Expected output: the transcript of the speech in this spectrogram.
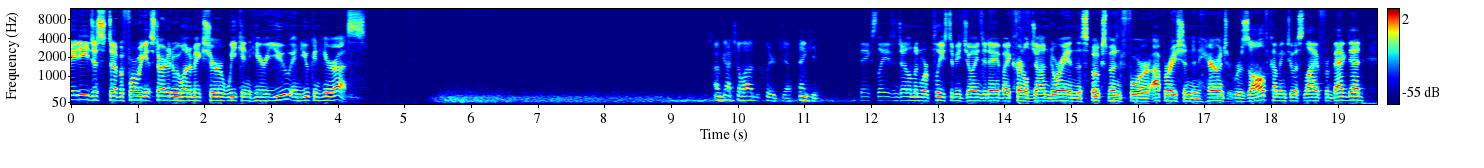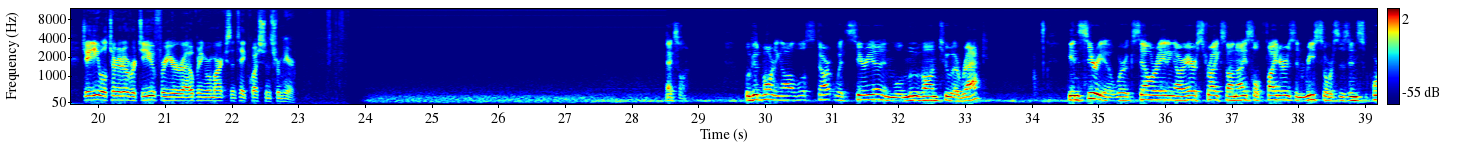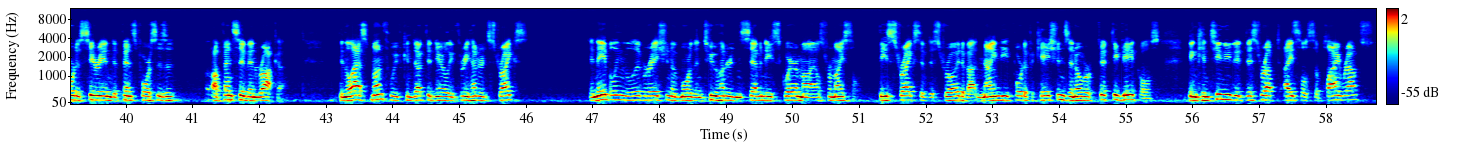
JD, just uh, before we get started, we want to make sure we can hear you and you can hear us. I've got you loud and clear, Jeff. Thank you. Thanks, ladies and gentlemen. We're pleased to be joined today by Colonel John Dorrian, the spokesman for Operation Inherent Resolve, coming to us live from Baghdad. JD, we'll turn it over to you for your uh, opening remarks and take questions from here. Excellent. Well, good morning, all. We'll start with Syria and we'll move on to Iraq. In Syria, we're accelerating our airstrikes on ISIL fighters and resources in support of Syrian Defense Forces offensive in Raqqa. In the last month, we've conducted nearly 300 strikes, enabling the liberation of more than 270 square miles from ISIL. These strikes have destroyed about 90 fortifications and over 50 vehicles and continue to disrupt ISIL supply routes,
